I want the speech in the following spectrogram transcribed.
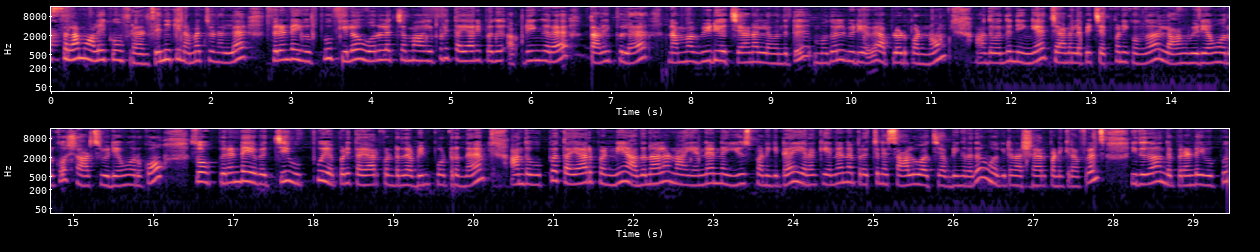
அஸ்லாம் வலைக்கும் ஃப்ரெண்ட்ஸ் இன்றைக்கி நம்ம சேனலில் பிரண்டை உப்பு கிலோ ஒரு லட்சமாக எப்படி தயாரிப்பது அப்படிங்கிற தலைப்பில் நம்ம வீடியோ சேனலில் வந்துட்டு முதல் வீடியோவே அப்லோட் பண்ணோம். அது வந்து நீங்கள் சேனலில் போய் செக் பண்ணிக்கோங்க. லாங் வீடியோவும் இருக்கும் ஷார்ட்ஸ் வீடியோவும் இருக்கும். ஸோ பிரண்டையை வச்சு உப்பு எப்படி தயார் பண்ணுறது அப்படின்னு போட்டிருந்தேன். அந்த உப்பை தயார் பண்ணி அதனால் நான் என்னென்ன யூஸ் பண்ணிக்கிட்டேன் எனக்கு என்னென்ன பிரச்சனை சால்வ் ஆச்சு அப்படிங்கிறத உங்ககிட்ட நான் ஷேர் பண்ணிக்கிறேன் ஃப்ரெண்ட்ஸ் இதுதான் அந்த பிரண்டை உப்பு.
